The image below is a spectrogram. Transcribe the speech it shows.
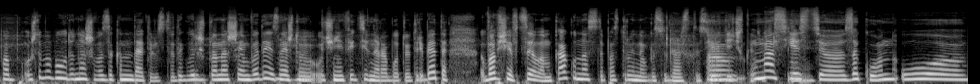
по, что по поводу нашего законодательства? Ты говоришь про наше МВД, я знаю, mm-hmm. что очень эффективно работают ребята. Вообще, в целом, как у нас это построено в государстве с юридической а, У нас есть э, закон о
